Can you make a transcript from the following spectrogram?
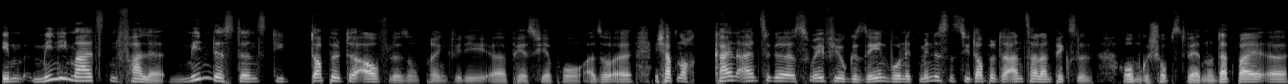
im minimalsten Falle mindestens die doppelte Auflösung bringt wie die äh, PS4 Pro. Also äh, ich habe noch kein einziges Review gesehen, wo nicht mindestens die doppelte Anzahl an Pixel rumgeschubst werden. Und das bei äh,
